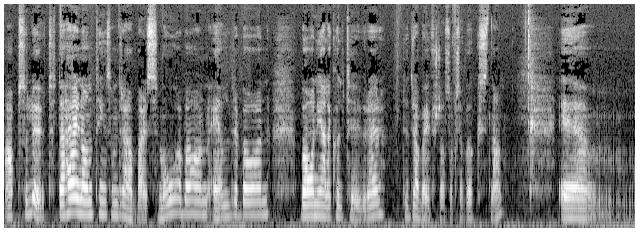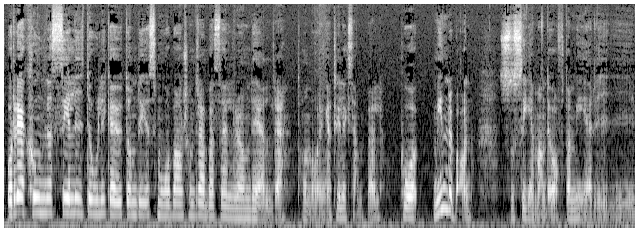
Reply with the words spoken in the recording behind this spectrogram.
absolut. Det här är någonting som drabbar små barn, äldre barn, barn i alla kulturer. Det drabbar ju förstås också vuxna. Ehm, och reaktionerna ser lite olika ut om det är små barn som drabbas eller om det är äldre tonåringar till exempel. På mindre barn så ser man det ofta mer i,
